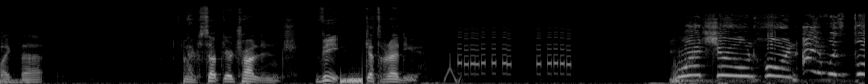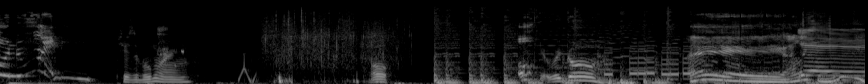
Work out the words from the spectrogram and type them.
like that. Accept your challenge. V, get ready. Watch your own horn. I was born ready. She's a boomerang. Oh, Oh, here we go. hey! I like. Yay!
